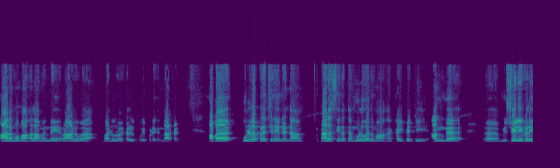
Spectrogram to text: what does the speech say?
ஆரம்பமாகலாம் என்றே ராணுவ வல்லுநர்கள் குறிப்பிடுகின்றார்கள். அப்ப உள்ள பிரச்சனை என்னன்னா பலஸ்தீனத்தை முழுவதுமாக கைப்பற்றி அங்க இஸ்ரேலியர்களை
